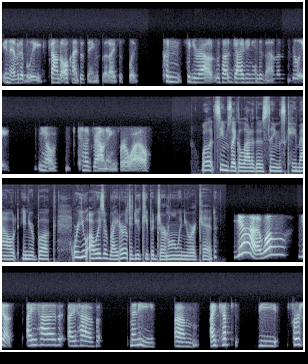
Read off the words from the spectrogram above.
inevitably found all kinds of things that I just like couldn't figure out without diving into them and really, you know, kind of drowning for a while. Well, it seems like a lot of those things came out in your book. Were you always a writer? Did you keep a journal when you were a kid? Yeah, well, yes. I had I have many um I kept the first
